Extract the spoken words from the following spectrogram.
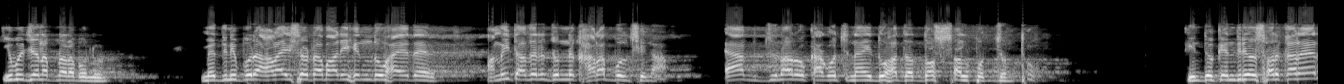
কি বুঝছেন আপনারা বলুন? মেদিনীপুরে আড়াইশোটা বাড়ি হিন্দু ভাইদের। আমি তাদের জন্য খারাপ বলছি না। এক জুনারও কাগজ নাই দু হাজার দশ সাল পর্যন্ত। কিন্তু কেন্দ্রীয় সরকারের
